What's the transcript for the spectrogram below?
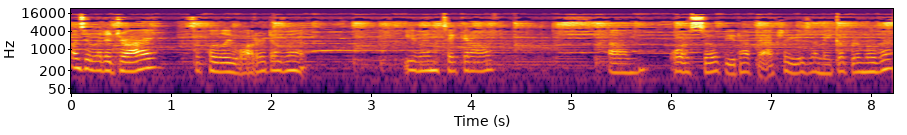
Once you let it dry, supposedly water doesn't even take it off. Um, or soap, you'd have to actually use a makeup remover.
